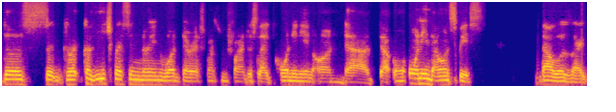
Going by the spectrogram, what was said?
those because each person knowing what they're responsible for and just like honing in on their, their own, owning their own space, that was like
